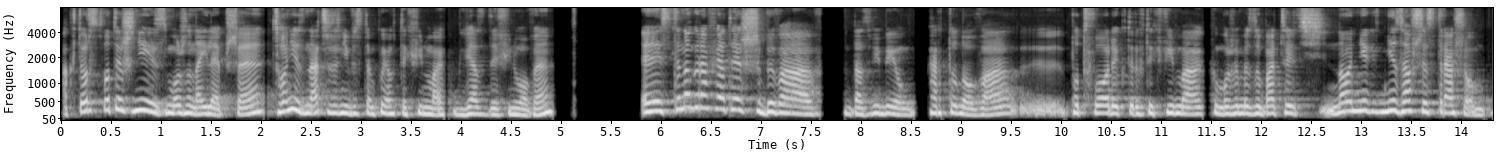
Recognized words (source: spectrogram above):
Aktorstwo też nie jest może najlepsze, co nie znaczy, że nie występują w tych filmach gwiazdy filmowe. Scenografia też bywa nazwijmy ją kartonowa, y, potwory, które w tych filmach możemy zobaczyć, no nie, nie zawsze straszą,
